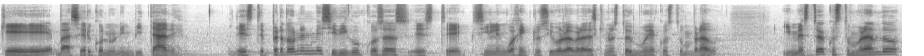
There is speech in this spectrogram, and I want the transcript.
que va a ser con un invitado. Este, perdónenme si digo cosas este, sin lenguaje inclusivo, la verdad es que no estoy muy acostumbrado y me estoy acostumbrando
